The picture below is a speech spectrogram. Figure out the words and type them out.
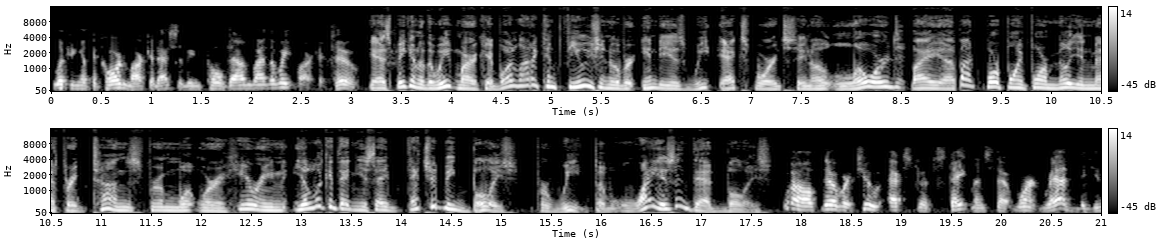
looking at the corn market actually being pulled down by the wheat market, too. Yeah, speaking of the wheat market, boy, a lot of confusion over India's wheat exports. You know, lowered by uh, about 4.4 million metric tons from what we're hearing. You look at that and you say, that should be bullish for wheat. But why isn't that bullish? Well, there were two extra statements that weren't read beginning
